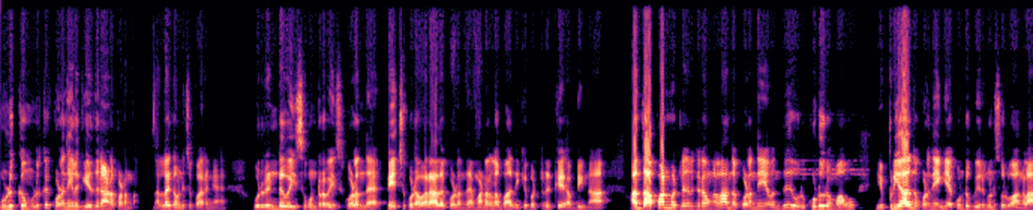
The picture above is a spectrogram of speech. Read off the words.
முழுக்க முழுக்க குழந்தைகளுக்கு எதிரான படம் தான். நல்லா கவனித்து பாருங்கள் ஒரு ரெண்டு வயசு ஒன்றரை வயசு குழந்தை பேச்சு கூட வராத குழந்தை மனநலம் பாதிக்கப்பட்டிருக்கு அப்படின்னா அந்த அப்பார்ட்மெண்ட்டில் இருக்கிறவங்கலாம் அந்த குழந்தைய வந்து ஒரு கொடூரமாகவும் எப்படியாவது அந்த குழந்தைய எங்கேயா கொண்டு போயிருங்கன்னு சொல்லுவாங்களா?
